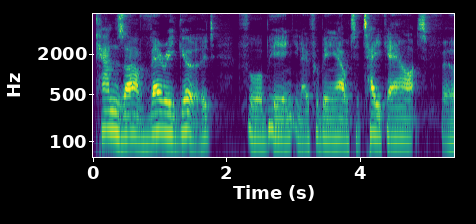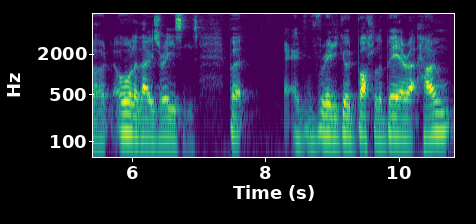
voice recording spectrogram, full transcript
Cans are very good for being, you know, for being able to take out for all of those reasons. But a really good bottle of beer at home,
